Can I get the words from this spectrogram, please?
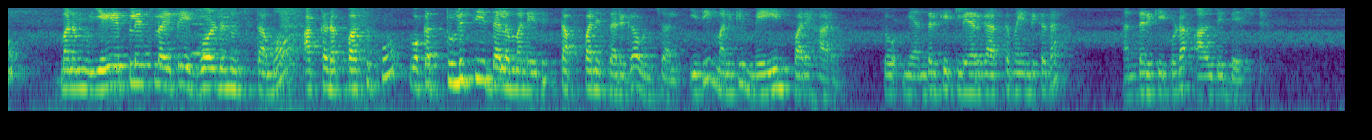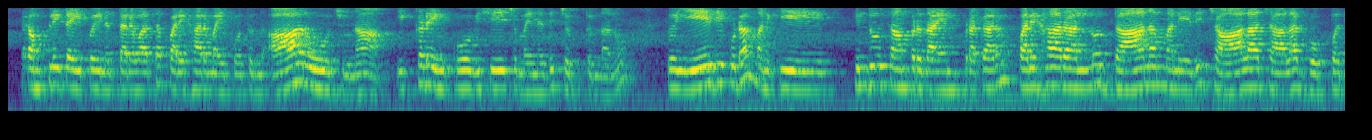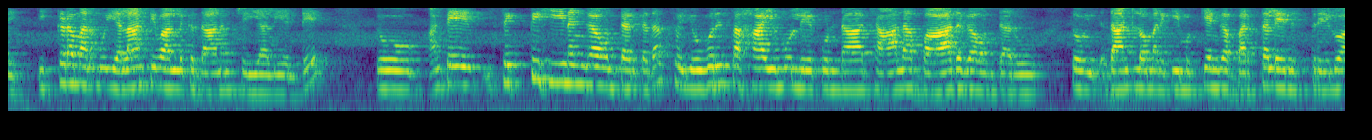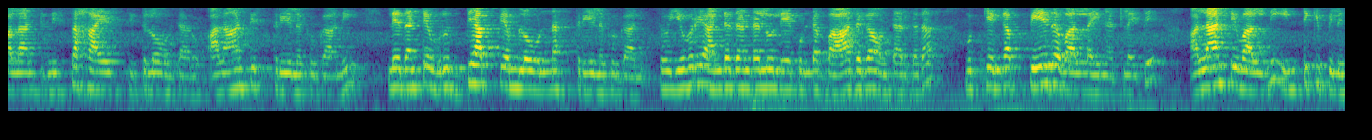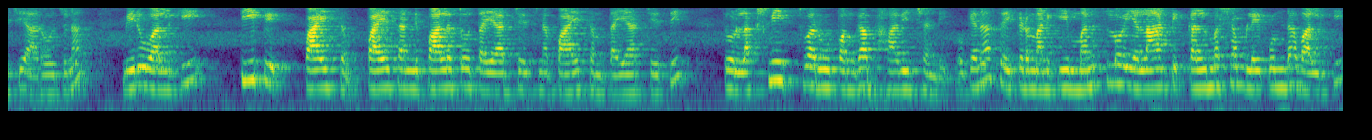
మనం ఏ ప్లేస్లో అయితే ఈ గోల్డ్ని ఉంచుతామో అక్కడ పసుపు ఒక తులసి దళం అనేది తప్పనిసరిగా ఉంచాలి. ఇది మనకి మెయిన్ పరిహారం. సో మీ అందరికీ క్లియర్గా అర్థమైంది కదా? అందరికీ కూడా ఆల్ ది బెస్ట్. కంప్లీట్ అయిపోయిన తర్వాత పరిహారం అయిపోతుంది. ఆ రోజున ఇక్కడ ఇంకో విశేషమైనది చెప్తున్నాను. సో ఏది కూడా మనకి హిందూ సాంప్రదాయం ప్రకారం పరిహారాల్లో దానం అనేది చాలా చాలా గొప్పది. ఇక్కడ మనము ఎలాంటి వాళ్ళకి దానం చేయాలి అంటే సో అంటే శక్తిహీనంగా ఉంటారు కదా. సో ఎవరి సహాయము లేకుండా చాలా బాధగా ఉంటారు. సో దాంట్లో మనకి ముఖ్యంగా భర్త లేని స్త్రీలు అలాంటి నిస్సహాయ స్థితిలో ఉంటారు. అలాంటి స్త్రీలకు కానీ లేదంటే వృద్ధాప్యంలో ఉన్న స్త్రీలకు కానీ సో ఎవరి అండదండలు లేకుండా బాధగా ఉంటారు కదా. ముఖ్యంగా పేదవాళ్ళు అయినట్లయితే అలాంటి వాళ్ళని ఇంటికి పిలిచి ఆ రోజున మీరు వాళ్ళకి తీపి పాయసం పాయసాన్ని పాలతో తయారు చేసిన పాయసం తయారు చేసి సో లక్ష్మీ స్వరూపంగా భావించండి ఓకేనా? సో ఇక్కడ మనకి మనసులో ఎలాంటి కల్మషం లేకుండా వాళ్ళకి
